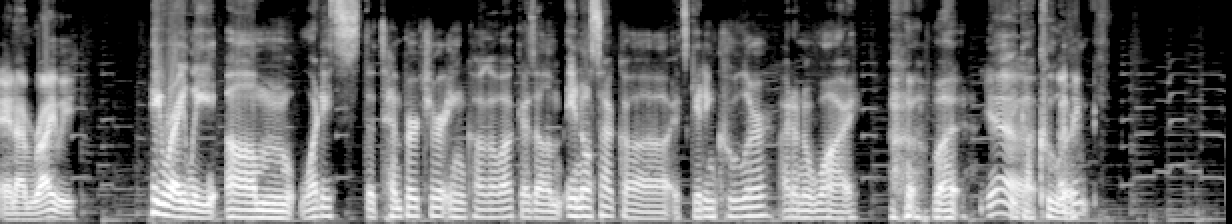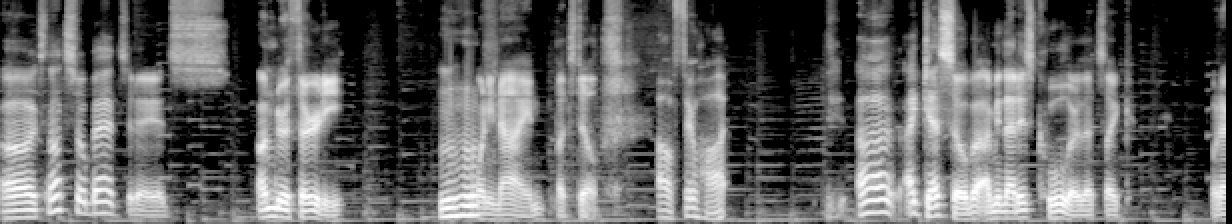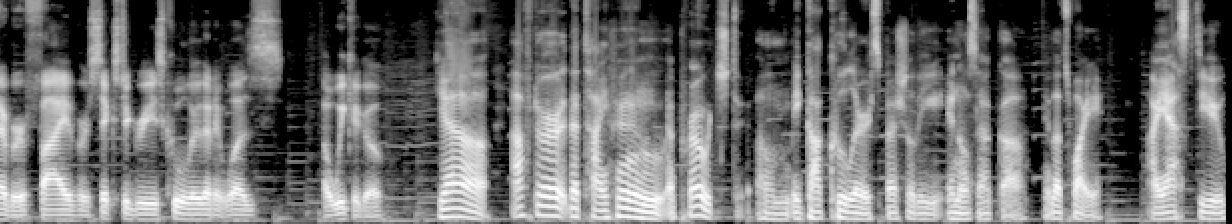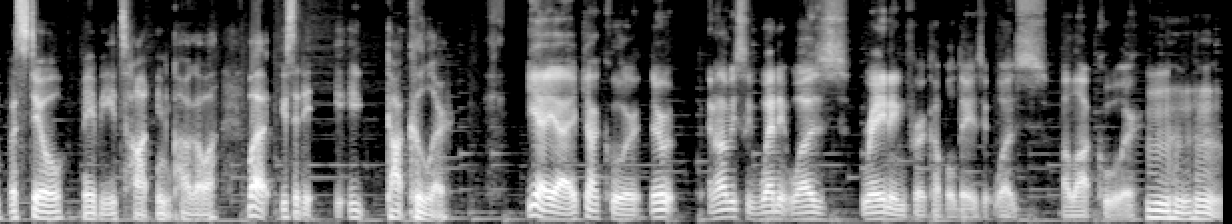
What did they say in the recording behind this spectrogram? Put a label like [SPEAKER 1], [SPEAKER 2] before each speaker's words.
[SPEAKER 1] And I'm Reilly.
[SPEAKER 2] Hey Reilly, um, what is the temperature in Kagawa? Because um, in Osaka, it's getting cooler. I don't know why, but
[SPEAKER 1] yeah, it
[SPEAKER 2] got cooler.
[SPEAKER 1] I think uh, it's not so bad today. It's under 30,
[SPEAKER 2] mm-hmm.
[SPEAKER 1] 29, but still.
[SPEAKER 2] Oh, still hot.
[SPEAKER 1] Uh, I guess so, but I mean that is cooler. That's like whatever five or six degrees cooler than it was a week ago.
[SPEAKER 2] Yeah, after the typhoon approached, um, it got cooler, especially in Osaka. And that's why I asked you, but still, maybe it's hot in Kagawa. But you said it, it got cooler.
[SPEAKER 1] Yeah, yeah, it got cooler. There, and obviously, when it was raining for a couple days, it was a lot cooler.
[SPEAKER 2] Mm-hmm.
